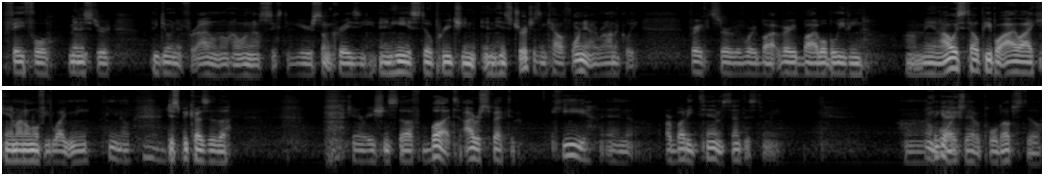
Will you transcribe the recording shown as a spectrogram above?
faithful minister. Been doing it for I don't know how long now, sixty years, something crazy, and he is still preaching in his churches in California. Ironically, very conservative, very Bi- very Bible believing. Um, man, I always tell people I like him. I don't know if he like me, you know, just because of the generation stuff. But I respect him. He and our buddy Tim sent this to me. Uh, I Oh, think I actually have it pulled up still.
